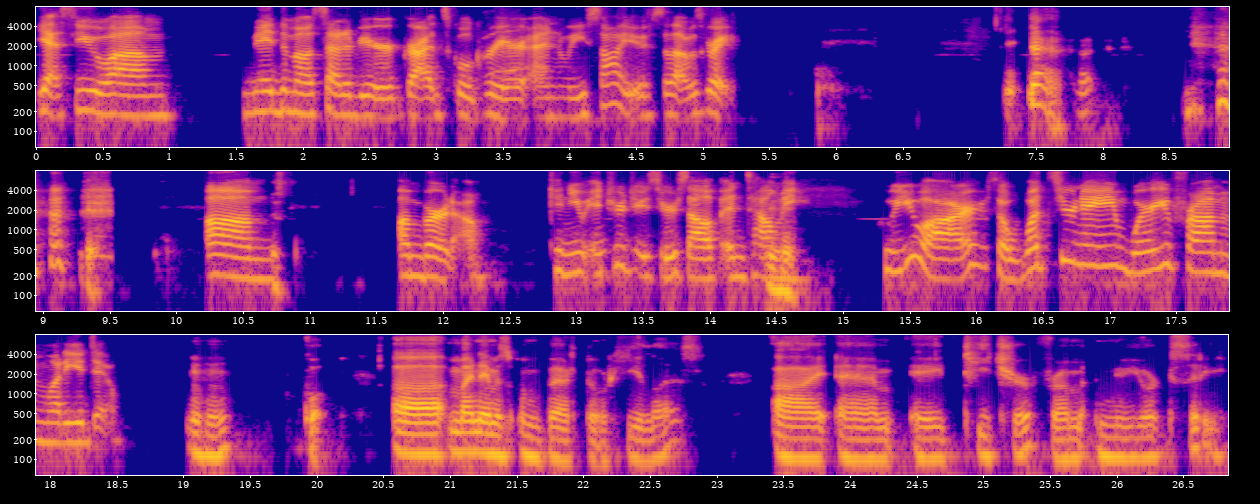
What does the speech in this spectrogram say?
Yes, you um made the most out of your grad school career, and we saw you, so that was great. yeah, um, Umberto, can you introduce yourself and tell Mhm. me who you are? So, what's your name? Where are you from? And what do you do? hmm Cool. Uh, my name is Umberto Giles. I am a teacher from New York City.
